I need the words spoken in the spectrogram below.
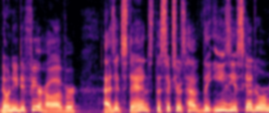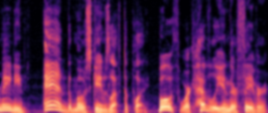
No need to fear, however. As it stands, the Sixers have the easiest schedule remaining and the most games left to play. Both work heavily in their favor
